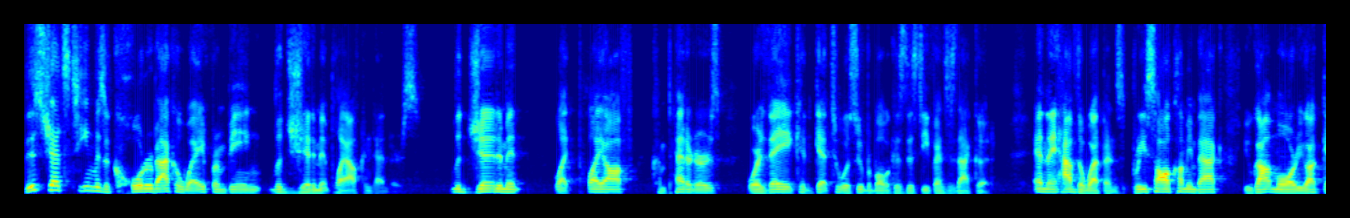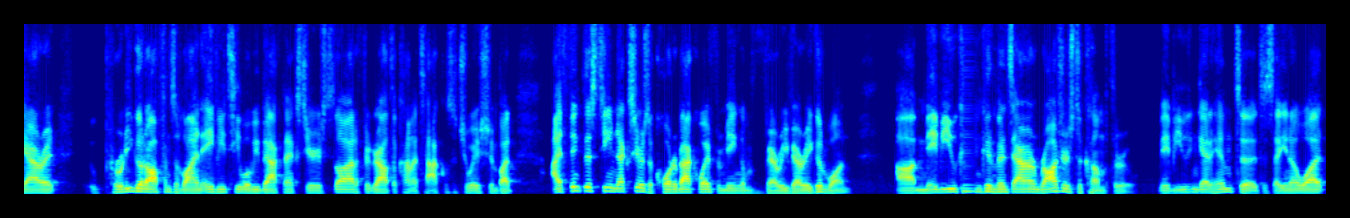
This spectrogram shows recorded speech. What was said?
This Jets team is a quarterback away from being legitimate playoff contenders. Legitimate like playoff competitors where they could get to a Super Bowl because this defense is that good. And they have the weapons. Breece Hall coming back. You got Moore. You got Garrett pretty good offensive line. AVT will be back next year. Still got to figure out the kind of tackle situation, but I think this team next year is a quarterback away from being a very, very good one. Uh, maybe you can convince Aaron Rodgers to come through. Maybe you can get him to to say, you know what,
